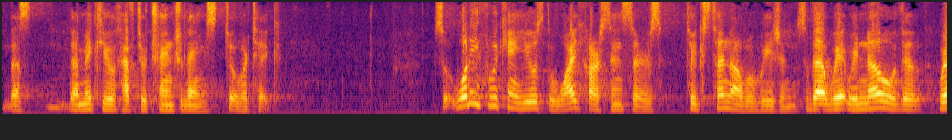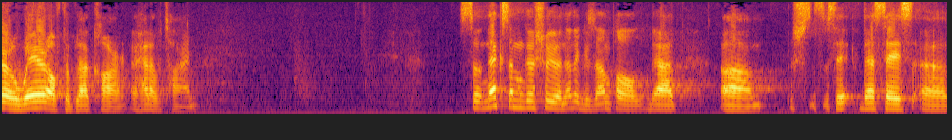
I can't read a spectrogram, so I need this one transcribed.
that make you have to change lanes to overtake. So what if we can use the white car sensors to extend our vision so that we, we know the, we're aware of the black car ahead of time? So next I'm going to show you another example that, um, that says uh,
